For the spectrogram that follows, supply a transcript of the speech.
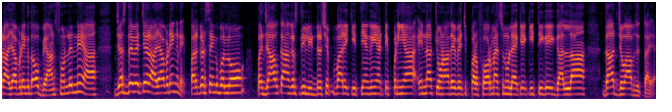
ਰਾਜਾ ਵੜਿੰਗ ਦਾ ਉਹ ਬਿਆਨ ਸੁਣ ਲੈਂਦੇ ਆ ਜਿਸ ਦੇ ਵਿੱਚ ਰਾਜਾ ਵੜਿੰਗ ਨੇ ਪ੍ਰਗਟ ਸਿੰਘ ਵੱਲੋਂ ਪੰਜਾਬ ਕਾਂਗਰਸ ਦੀ ਲੀਡਰਸ਼ਿਪ ਬਾਰੇ ਕੀਤੀਆਂ ਗਈਆਂ ਟਿੱਪਣੀਆਂ, ਇਹਨਾਂ ਚੋਣਾਂ ਦੇ ਵਿੱਚ ਪਰਫਾਰਮੈਂਸ ਨੂੰ ਲੈ ਕੇ ਕੀਤੀ ਗਈ ਗੱਲਾਂ ਦਾ ਜਵਾਬ ਦਿੱਤਾ ਹੈ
